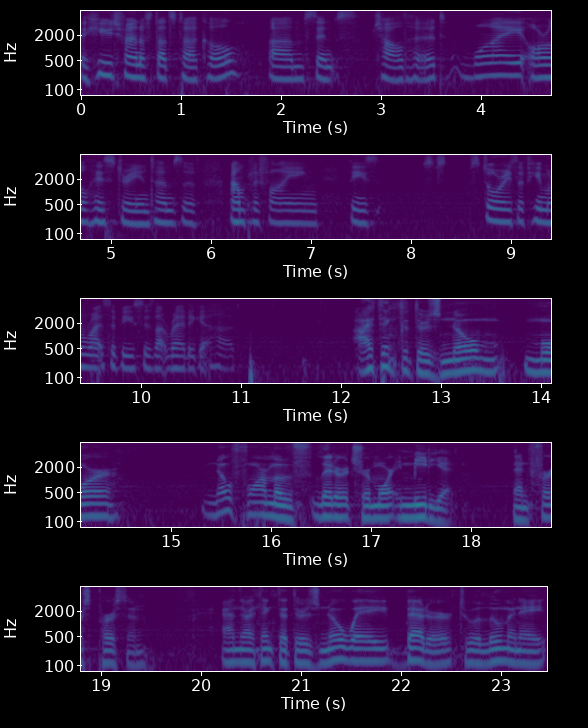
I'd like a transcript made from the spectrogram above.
a huge fan of Studs Terkel um, since childhood. Why oral history in terms of amplifying these st- stories of human rights abuses that rarely get heard? I think that there's no m- more, no form of literature more immediate than first person. And I think that there's no way better to illuminate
